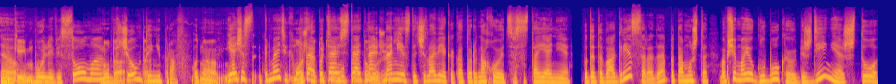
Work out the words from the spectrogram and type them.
Окей. более весомо, Ну да, в чем да. ты не прав. Вот А, Я сейчас, понимаете, пыта- пытаюсь стать на, на место человека, который находится в состоянии вот этого агрессора, да, потому что вообще мое глубокое убеждение, что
